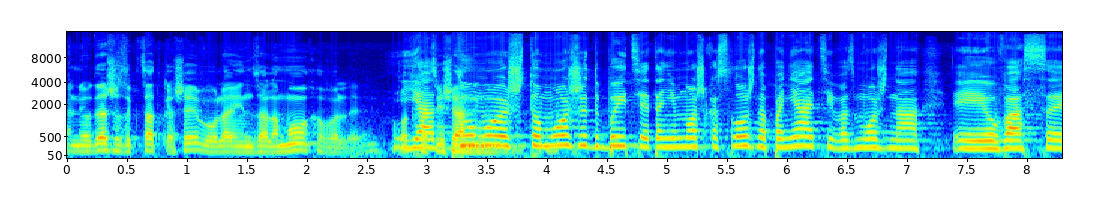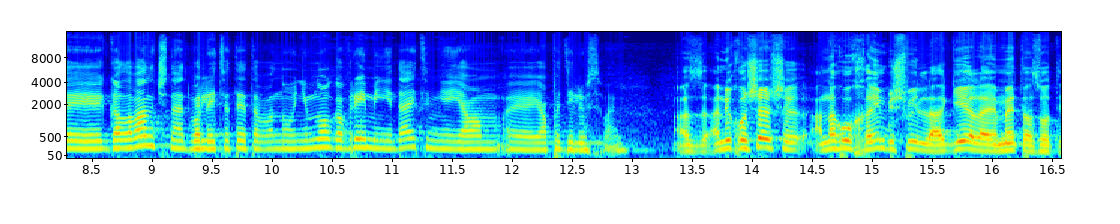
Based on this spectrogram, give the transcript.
אני יודע שזה קצת קשה ואולי ינזל המוח, אבל אה, עוד Я חצי שעה אני... думаю, что, может быть, это немножко сложно понять, и, возможно, э, у вас э, голова начинает болеть от этого, но немного времени дайте мне, я вам э, я поделюсь с вами. אז אני חושב שאנחנו חיים בשביל להגיע לאמת הזאת,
